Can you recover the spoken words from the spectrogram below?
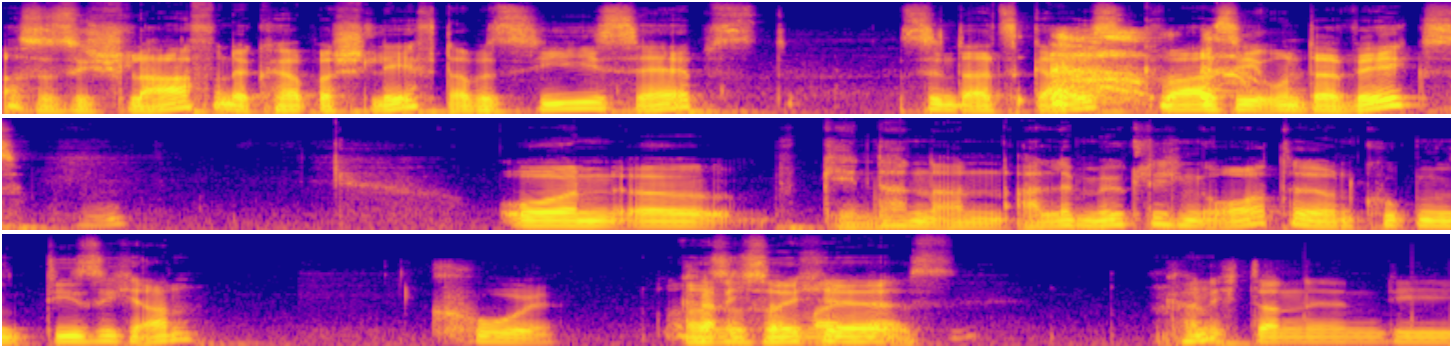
Also sie schlafen, der Körper schläft, aber sie selbst sind als Geist quasi unterwegs und äh, gehen dann an alle möglichen Orte und gucken die sich an. Cool. Kann Also solche, meine- Kann Hm? ich dann in die,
